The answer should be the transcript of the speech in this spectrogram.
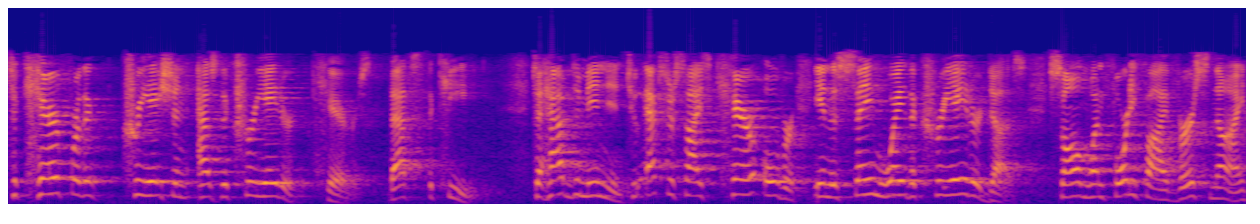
to care for the creation as the Creator cares. That's the key to have dominion, to exercise care over in the same way the Creator does. Psalm 145, verse 9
